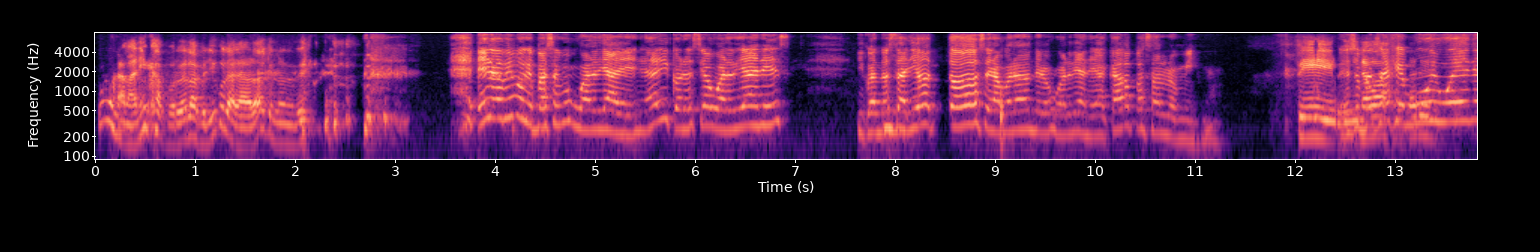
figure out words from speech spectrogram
tengo una manija por ver la película, la verdad que no. Es lo mismo que pasó con Guardianes. Nadie conocía a Guardianes y cuando salió todos se enamoraron de los Guardianes. Acá va a pasar lo mismo. Sí, Es un no faltar muy el- bueno,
